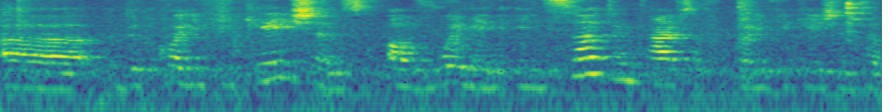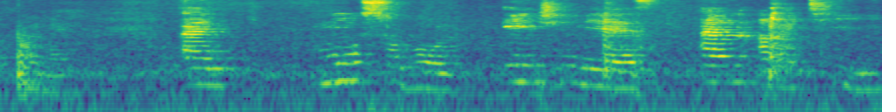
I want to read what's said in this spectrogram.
uh, the qualifications of women, in certain types of qualifications of women, and most of all, engineers and IT,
